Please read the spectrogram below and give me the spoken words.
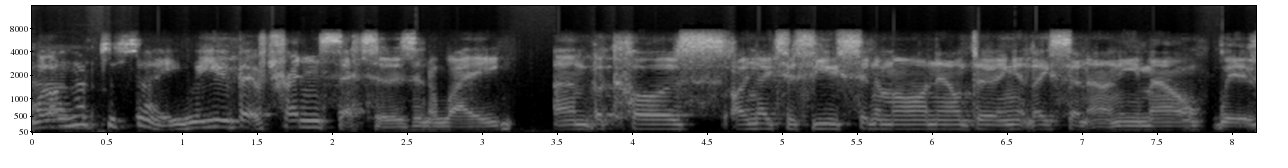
Well, I um, have to say, were you a bit of trendsetters in a way? Um, because I noticed Vue Cinema are now doing it. They sent out an email with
